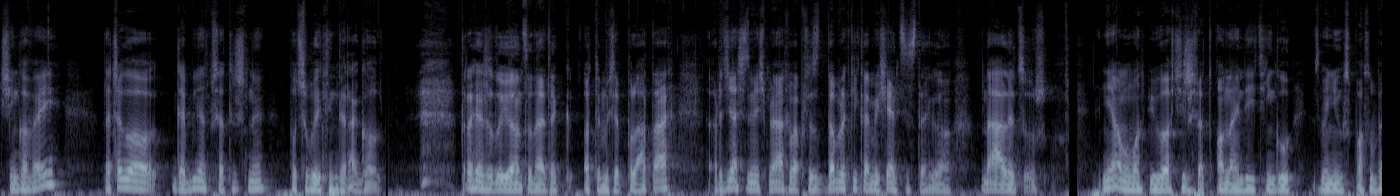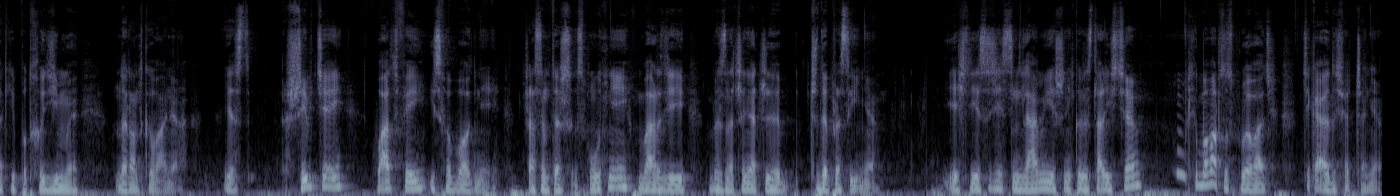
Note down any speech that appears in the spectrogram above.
księgowej, dlaczego gabinet psychiatryczny potrzebuje Tindera Gold. Trochę żenujące, nawet jak o tym myślę po latach. Rodzina się z mnie śmiała chyba przez dobre kilka miesięcy z tego, no ale cóż. Nie mam wątpliwości, że świat online datingu zmienił sposób, w jaki podchodzimy do randkowania. Jest szybciej, łatwiej i swobodniej. Czasem też smutniej, bardziej bez znaczenia czy, czy depresyjnie. Jeśli jesteście singlami jeszcze nie korzystaliście, hmm, chyba warto spróbować. Ciekawe doświadczenie.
